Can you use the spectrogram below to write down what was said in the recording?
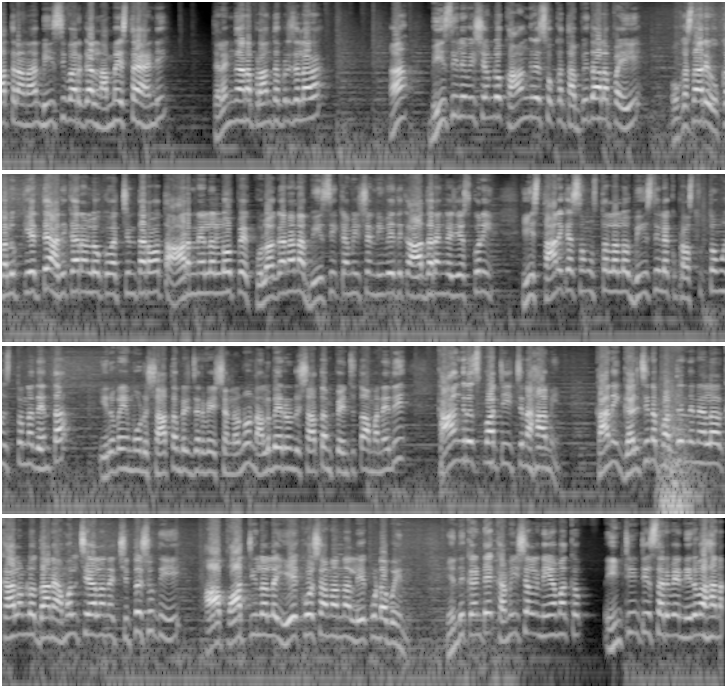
మాత్రాన బీసీ వర్గాలు నమ్మేస్తాయండి? తెలంగాణ ప్రాంత ప్రజలారా? బీసీల విషయంలో కాంగ్రెస్ ఒక తప్పిదాలపై ఒకసారి ఒక లుక్కేస్తే అధికారంలోకి వచ్చిన తర్వాత ఆరు నెలల్లోపే కులగణన బీసీ కమిషన్ నివేదిక ఆధారంగా చేసుకుని ఈ స్థానిక సంస్థలలో బీసీలకు ప్రస్తుతం ఇస్తున్నది ఎంత? ఇరవై మూడు శాతం రిజర్వేషన్లను నలభై రెండు శాతం పెంచుతామనేది కాంగ్రెస్ పార్టీ ఇచ్చిన హామీ. కానీ గడిచిన పద్దెనిమిది నెలల కాలంలో దాన్ని అమలు చేయాలనే చిత్తశుద్ధి ఆ పార్టీలలో ఏ కోశానన్నా లేకుండా పోయింది. ఎందుకంటే కమిషన్ల నియామకం ఇంటింటి సర్వే నిర్వహణ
